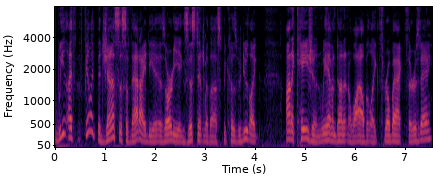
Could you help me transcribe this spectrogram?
we I feel like the genesis of that idea is already existent with us because we do like on occasion we haven't done it in a while, but like Throwback Thursday.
